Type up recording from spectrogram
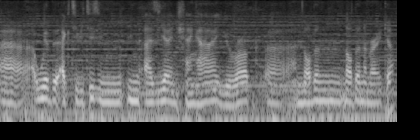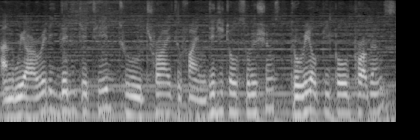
uh, with activities in, in Asia, in Shanghai, Europe, uh, Northern, Northern America. And we are really dedicated to try to find digital solutions to real people problems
